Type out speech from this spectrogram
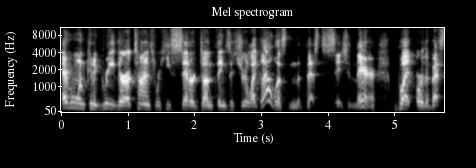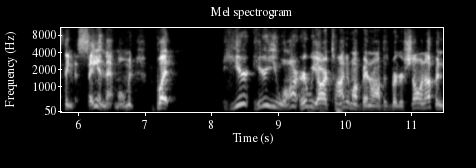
everyone can agree there are times where he said or done things that you're like, that wasn't the best decision there, but or the best thing to say in that moment, but here here you are here we are talking about Ben Roethlisberger showing up and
